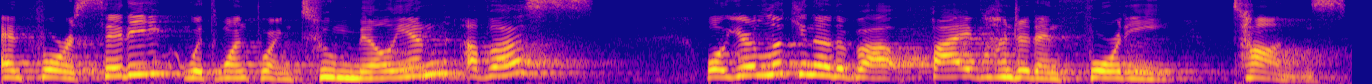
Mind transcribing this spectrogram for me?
And for a city with 1.2 million of us, well, you're looking at about 540 tons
